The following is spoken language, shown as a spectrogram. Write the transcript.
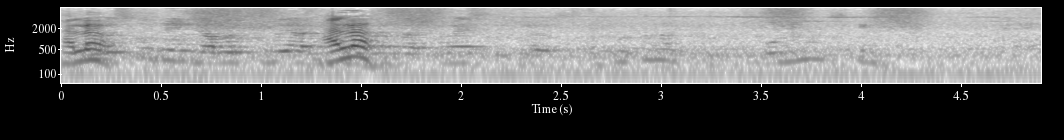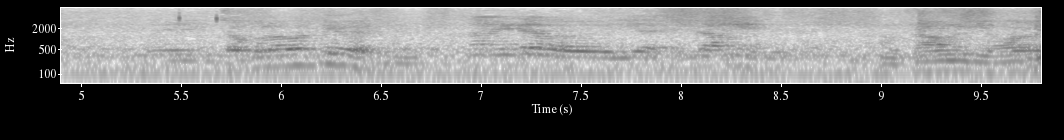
হ্যালো? হ্যালো? ব্রাউনি কি হবে?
